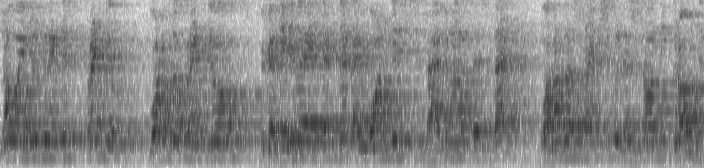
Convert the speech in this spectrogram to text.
Now I need to write the front view. What is the front view? Because anyway I said that I want this lamina such that one of the sides should rest on the ground.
